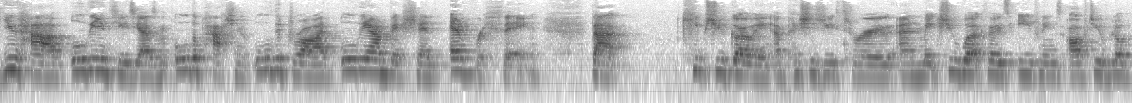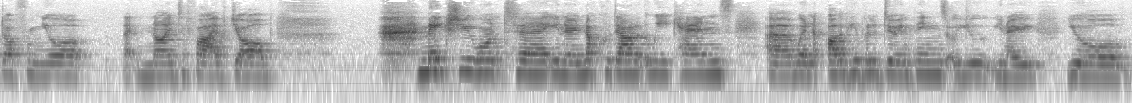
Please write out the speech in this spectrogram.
you have all the enthusiasm, all the passion, all the drive, all the ambition, everything that keeps you going and pushes you through and makes you work those evenings after you've logged off from your like nine to five job makes you want to you know knuckle down at the weekends uh, when other people are doing things or you you know you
